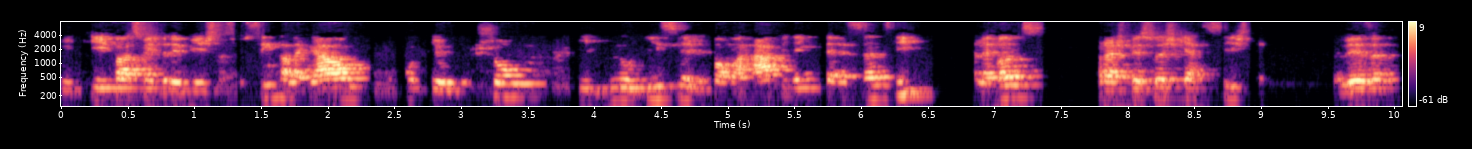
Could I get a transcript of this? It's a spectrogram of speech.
em que faça uma entrevista sucinta, legal, conteúdo show e notícias de forma rápida, interessante e relevantes para as pessoas que assistem. Beleza?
